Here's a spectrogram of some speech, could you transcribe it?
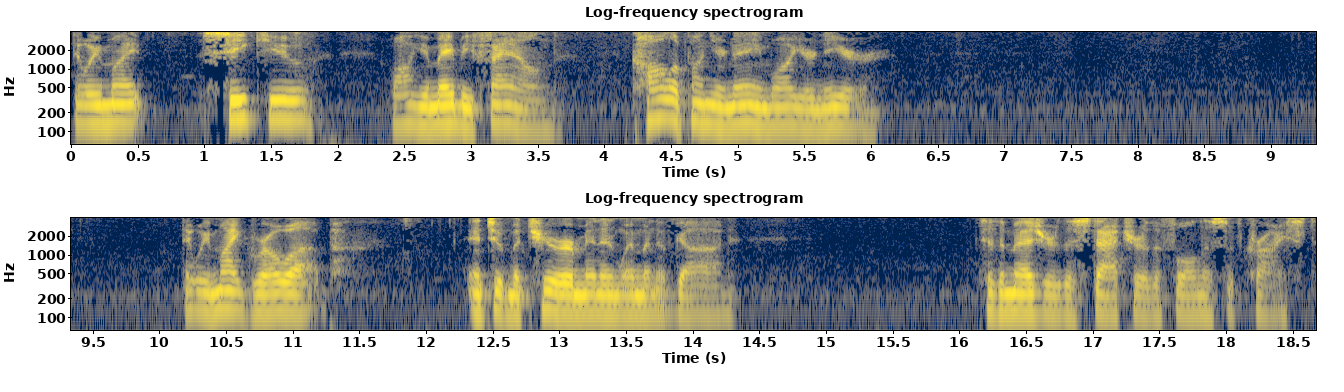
that we might seek you while you may be found, call upon your name while you're near, that we might grow up into mature men and women of God to the measure of the stature of the fullness of Christ.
